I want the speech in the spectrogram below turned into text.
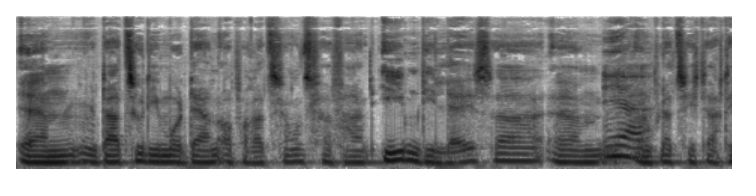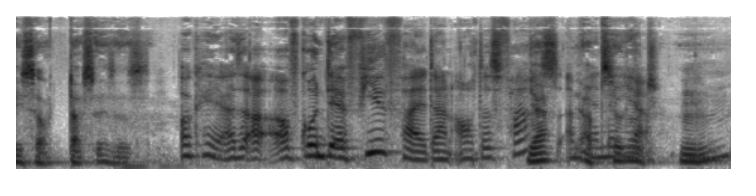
Ähm, dazu die modernen Operationsverfahren, eben die Laser. Ähm, ja. Und plötzlich dachte ich so, das ist es. Okay, also aufgrund der Vielfalt dann auch des Fachs ja, am absolut. Ende. Ja. Mhm. mhm.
